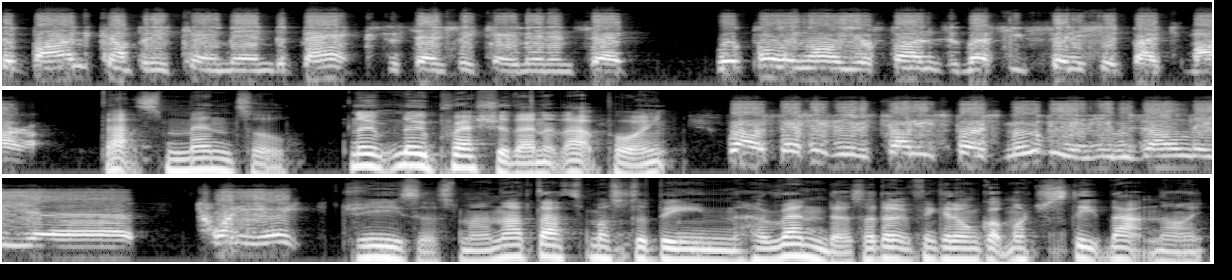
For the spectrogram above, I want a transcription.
the bond company came in, the banks essentially came in and said, we're pulling all your funds unless you finish it by tomorrow. That's mental. No, no pressure then at that point. Well, especially if it was Tony's first movie and he was only uh, 28. Jesus, man, that that must have been horrendous. I don't think anyone got much sleep that night.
